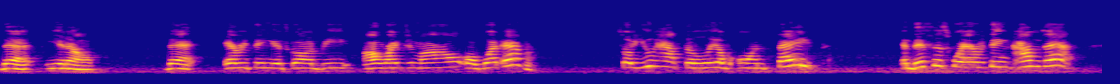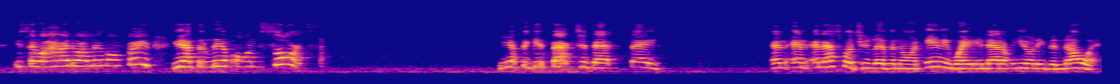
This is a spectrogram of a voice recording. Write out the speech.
That, you know, that everything is going to be all right tomorrow or whatever. So you have to live on faith. And this is where everything comes at. You say, well, how do I live on faith? You have to live on source. You have to get back to that faith. And, and, and that's what you're living on anyway, and that you don't even know it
